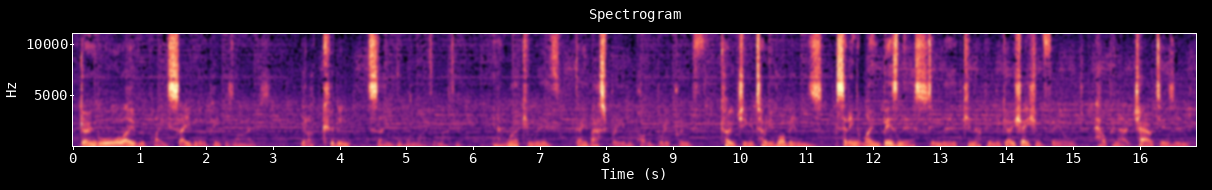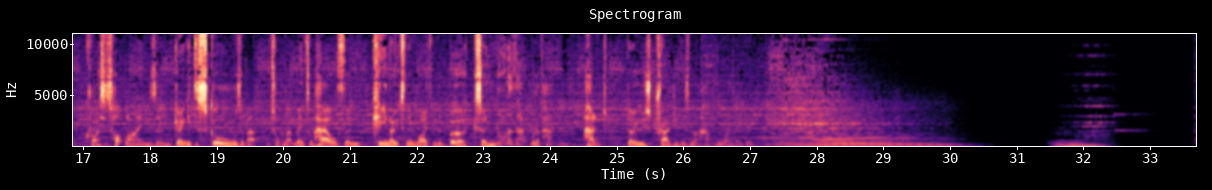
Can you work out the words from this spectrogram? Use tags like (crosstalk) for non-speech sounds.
going all over the place, saving other people's lives. Yet I couldn't save the one life that mattered. You know, working with Dave Asprey and part of Bulletproof coaching and Tony Robbins, setting up my own business in the kidnapping negotiation field, helping out charities and crisis hotlines and going into schools about talking about mental health and keynotes and then writing the book. So none of that would have happened had those tragedies not happened the way they did.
